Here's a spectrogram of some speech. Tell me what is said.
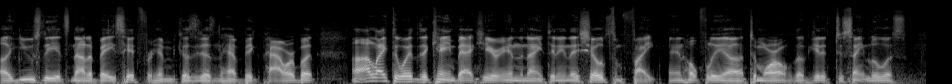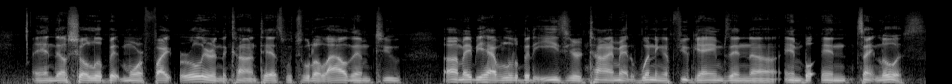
uh, usually it's not a base hit for him because he doesn't have big power. But uh, I like the way that they came back here in the ninth inning. They showed some fight, and hopefully uh, tomorrow they'll get it to St. Louis, and they'll show a little bit more fight earlier in the contest, which will allow them to uh, maybe have a little bit easier time at winning a few games in uh, in in St. Louis.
